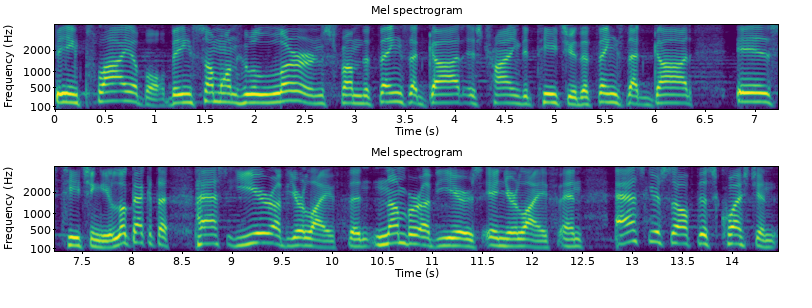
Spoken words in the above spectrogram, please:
being pliable, being someone who learns from the things that God is trying to teach you, the things that God is teaching you. Look back at the past year of your life, the number of years in your life, and ask yourself this question.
